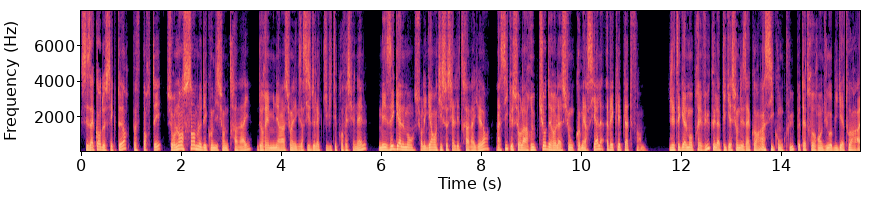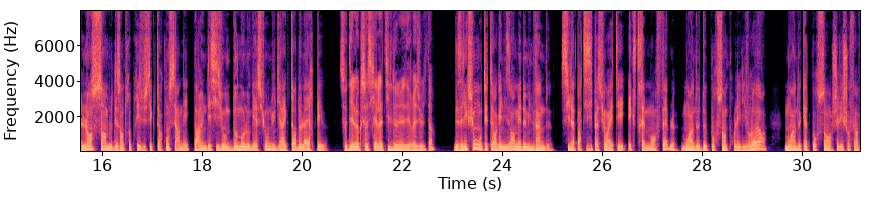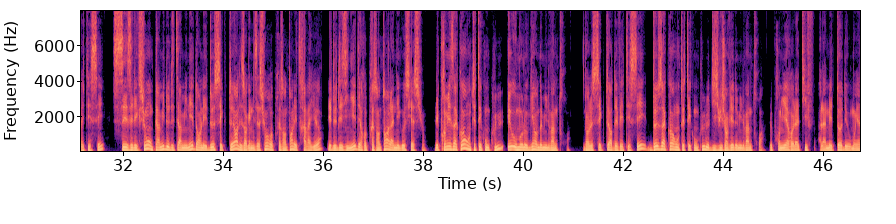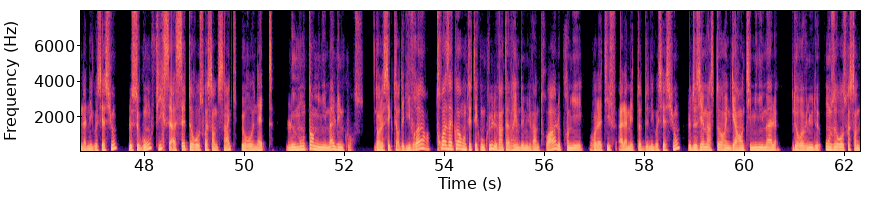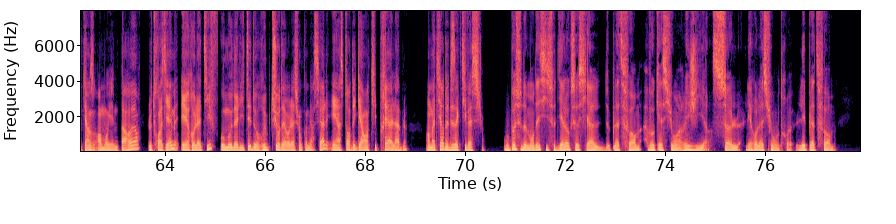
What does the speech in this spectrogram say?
Ces accords de secteur peuvent porter sur l'ensemble des conditions de travail, de rémunération et d'exercice de l'activité professionnelle, mais également sur les garanties sociales des travailleurs, ainsi que sur la rupture des relations commerciales avec les plateformes. Il est également prévu que l'application des accords ainsi conclus peut être rendue obligatoire à l'ensemble des entreprises du secteur concerné par une décision d'homologation du directeur de la RPE. Ce dialogue social a-t-il donné des résultats? Des élections ont été organisées en mai 2022. Si la participation a été extrêmement faible, moins de 2% pour les livreurs, moins de 4% chez les chauffeurs VTC. Ces élections ont permis de déterminer dans les deux secteurs les organisations représentant les travailleurs et de désigner des représentants à la négociation. Les premiers accords ont été conclus et homologués en 2023. Dans le secteur des VTC, deux accords ont été conclus le 18 janvier 2023. Le premier relatif à la méthode et aux moyens de la négociation. Le second fixe à 7,65 euros net le montant minimal d'une course. Dans le secteur des livreurs, trois accords ont été conclus le 20 avril 2023. Le premier relatif à la méthode de négociation. Le deuxième instaure une garantie minimale de revenus de 11,75 euros en moyenne par heure. Le troisième est relatif aux modalités de rupture des relations commerciales et instaure des garanties préalables en matière de désactivation. On peut se demander si ce dialogue social de plateforme a vocation à régir seules les relations entre les plateformes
